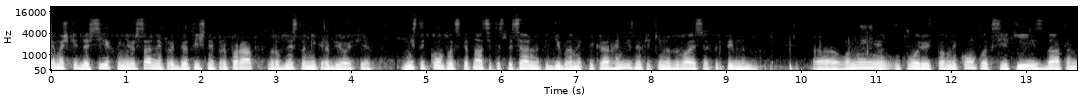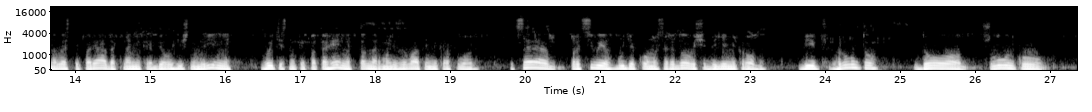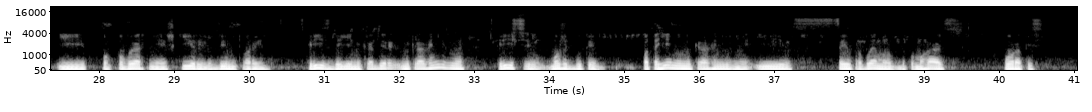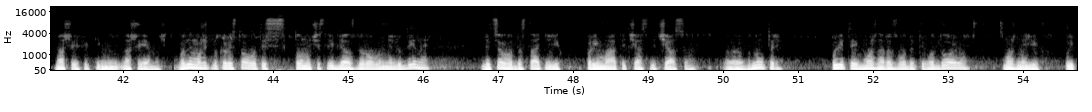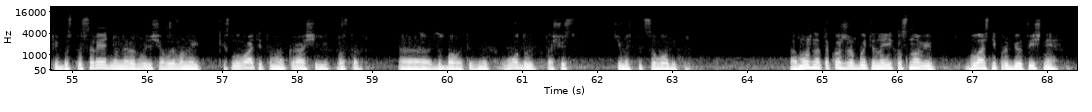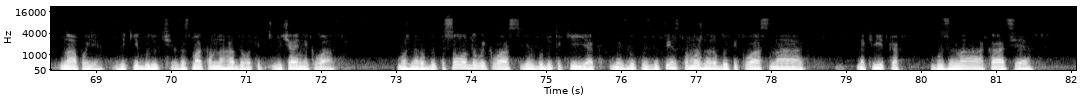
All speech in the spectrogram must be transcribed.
Емочки для всіх універсальний пробіотичний препарат виробництва мікробіоефект. Містить комплекс 15 спеціально підібраних мікроорганізмів, які називаються ефективними. Е, Вони утворюють певний комплекс, який здатен навести порядок на мікробіологічному рівні, витіснити патогенів та нормалізувати мікрофлору. І це працює в будь-якому середовищі, де є мікроби. Від ґрунту до шлунку і по- поверхні шкіри людин, тварин. Скрізь, де є мікроорганізми, скрізь можуть бути патогенні мікроорганізми, і з цією проблемою допомагають впоратись наші ефективні наші емочки. Вони можуть використовуватись в тому числі для оздоровлення людини. Для цього достатньо їх приймати час від часу е, внутрь, пити, можна розводити водою, можна їх пити безпосередньо, не розводячи, але вони кислуваті, тому краще їх просто е, додати в них воду та щось чимось підсолодити. А можна також робити на їх основі власні пробіотичні напої, які будуть за смаком нагадувати звичайний квас. Можна робити солодовий квас, він буде такий, як ми звикли з дитинства. Можна робити квас на, на квітках, бузина, акація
